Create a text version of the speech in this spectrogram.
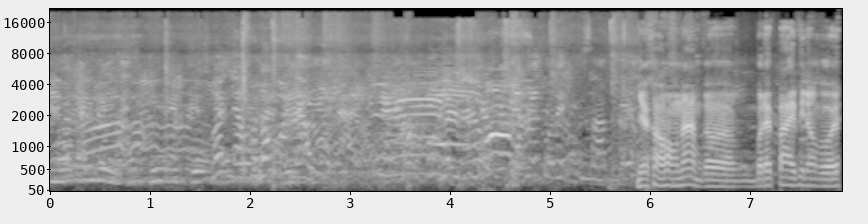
อย่าเข้าห้องน้ำก็บ่ได้ไปพี่น้องเอ้ย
